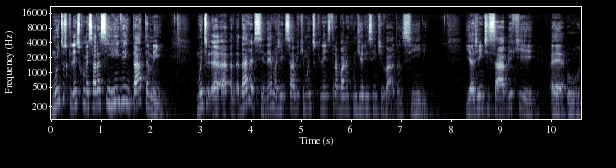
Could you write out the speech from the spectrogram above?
Muitos clientes começaram a se reinventar também. Muito, a, a, da área de cinema, a gente sabe que muitos clientes trabalham com dinheiro incentivado, Ancine. E a gente sabe que é, o,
